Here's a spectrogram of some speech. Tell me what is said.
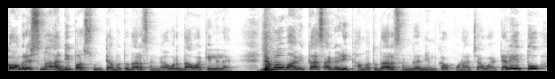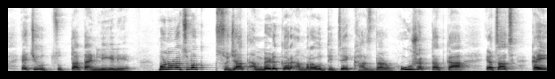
काँग्रेसनं आधीपासून त्या मतदारसंघावर दावा केलेला आहे. त्यामुळं महाविकास आघाडीत हा मतदारसंघ नेमका कोणाच्या वाट्याला येतो याची उत्सुकता ताणली गेली आहे. म्हणूनच मग सुजात आंबेडकर अमरावतीचे खासदार होऊ शकतात का? याचाच काही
